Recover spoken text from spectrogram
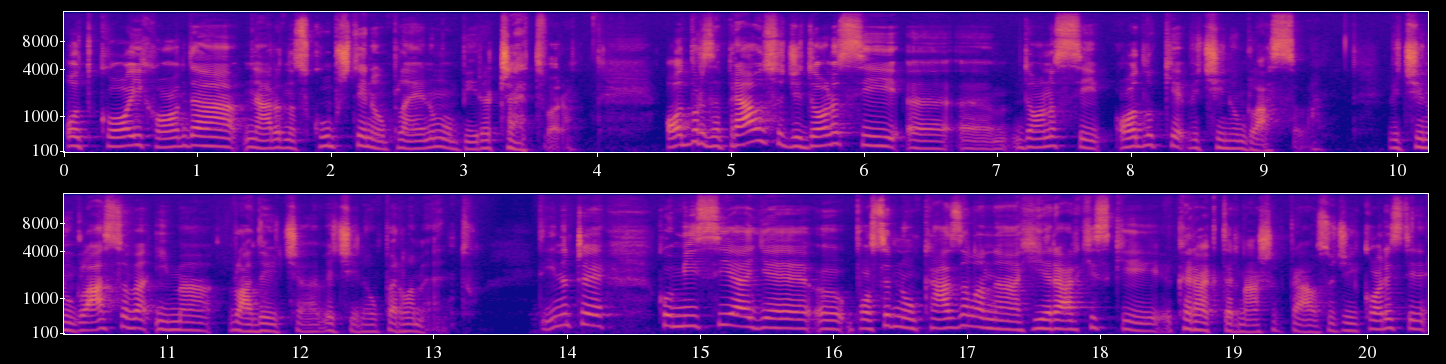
od kojih onda Narodna skupština u plenumu bira četvoro. Odbor za pravosuđe donosi, e, e, donosi odluke većinom glasova. Većinu glasova ima vladajuća većina u parlamentu. Inače, komisija je e, posebno ukazala na hijerarhijski karakter našeg pravosuđa i koristi e,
